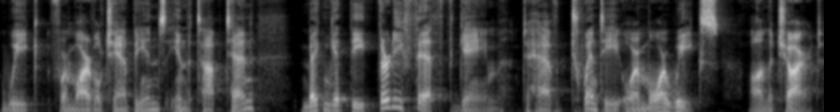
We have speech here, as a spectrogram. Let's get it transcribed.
week for Marvel Champions in the top 10, making it the 35th game to have 20 or more weeks on the chart.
